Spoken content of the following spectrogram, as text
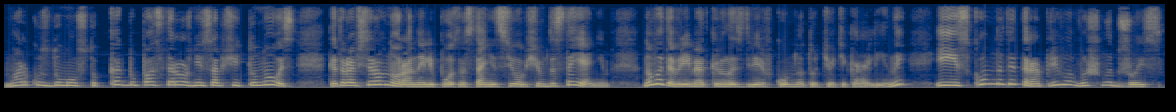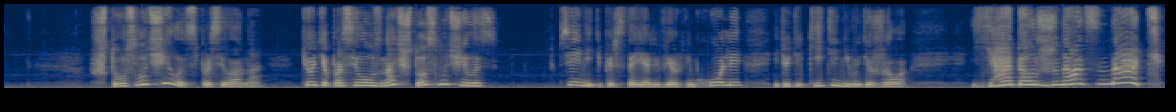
Маркус думал, что как бы поосторожнее сообщить ту новость, которая все равно рано или поздно станет всеобщим достоянием. Но в это время открылась дверь в комнату тети Каролины, и из комнаты торопливо вышла Джойс. «Что случилось?» – спросила она. Тетя просила узнать, что случилось. Все они теперь стояли в верхнем холле, и тетя Кити не выдержала. «Я должна знать!»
